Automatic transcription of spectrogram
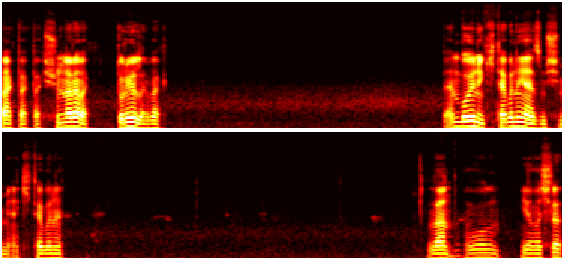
Bak bak bak. Şunlara bak. Duruyorlar bak. Ben bu oyunun kitabını yazmışım ya. Kitabını. Lan oğlum yavaşla.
